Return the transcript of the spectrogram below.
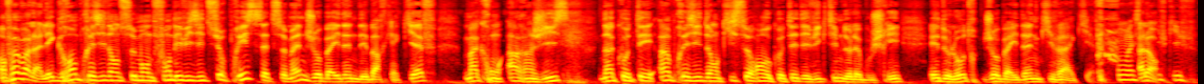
Enfin voilà, les grands présidents de ce monde font des visites surprises. Cette semaine, Joe Biden débarque à Kiev, Macron à Rungis. D'un côté, un président qui se rend aux côtés des victimes de la boucherie, et de l'autre, Joe Biden qui va à Kiev. Ouais, Alors, kiff, kiff.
